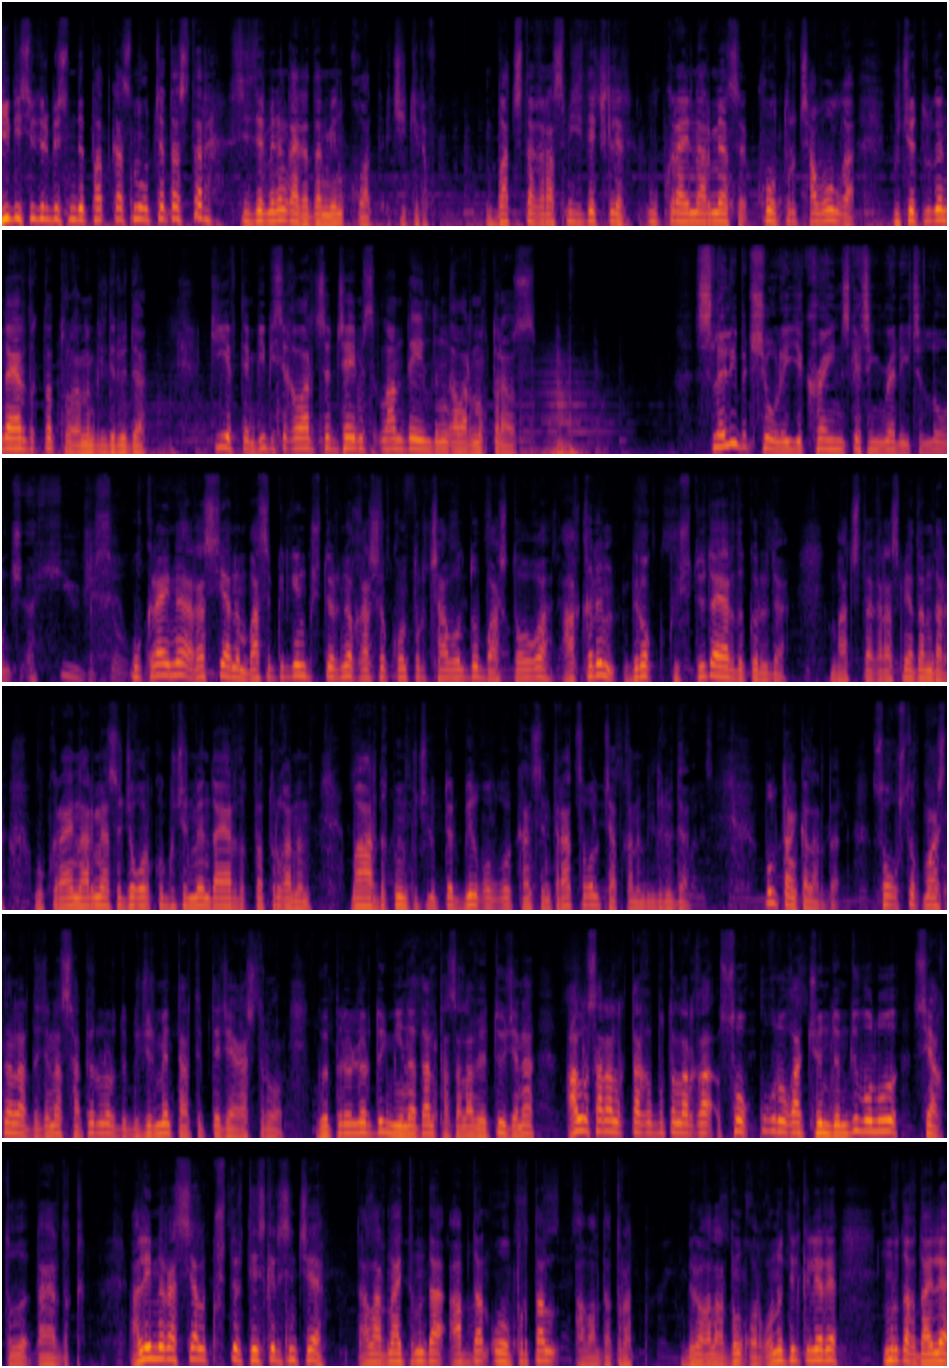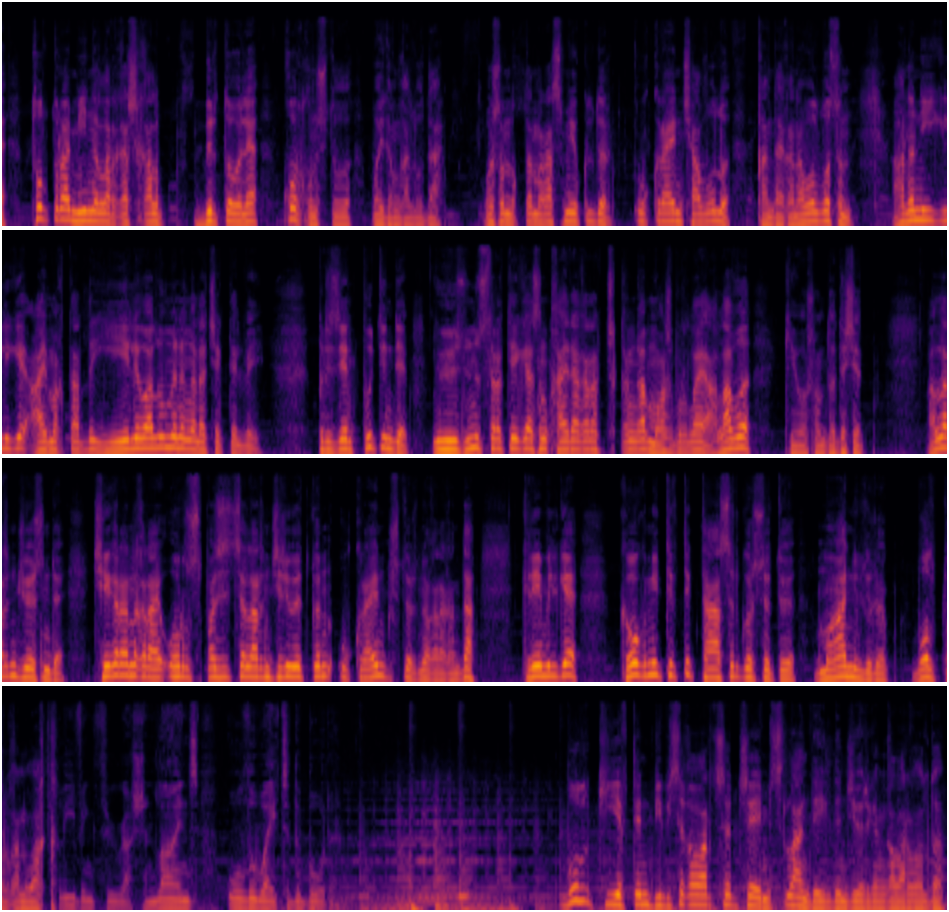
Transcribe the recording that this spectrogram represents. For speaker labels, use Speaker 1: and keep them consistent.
Speaker 1: bbc дүрбүсүндө подкастын угуп жатасыздар. Сиздер менен кайрадан мен кубат чекиров. Батыштагы расмий жетекчилер украина армиясы контр чабуулга күчөтүлгөн даярдыкта турганын билдирүүдө. Киевден bbc кабарчысы джеймс ландейлдин кабарын уктурабыз. Украина россиянын басып кирген күчтөрүнө каршы контр чабуулду баштоого акырын бирок күчтүү даярдык көрүүдө батыштагы расмий адамдар украина армиясы жогорку күчү менен даярдыкта турганын баардык мүмкүнчүлүктөр бир колго концентрация болуп жатканын билдирүүдө бул танкаларды согуштук машиналарды жана саперлорду күжүрмөн тартипте жайгаштыруу көпүрөлөрдү минадан тазалап өтүү жана алыс аралыктагы буталарга сокку курууга жөндөмдүү болуу сыяктуу даярдык. Ал эми россиялык күчтөр тескерисинче алардын айтымында абдан опуртал абалда турат. Бирок алардын коргонуу тилкелери мурдагыдай эле толтура миналарга шкалып бир топ эле коркунучтуу бойдон калууда. Ошондуктан расмий өкүлдөр украин чабуулу кандай гана болбосун анын ийгилиги аймактарды ээлеп алуу менен гана чектелбей президент путинди өзүнүн стратегиясын кайра карап чыкканга мажбурлай алабы кээ ошондо дешет алардын жүйөсүндө чек араны карай орус позицияларын жирип өткөн украин күчтөрүнө караганда кремльге когнитивдик таасир көрсөтүү маанилүүрөөк болуп турган убак бул киевден bbc кабарчысы джеймс ландейлдин жиберген кабары болду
